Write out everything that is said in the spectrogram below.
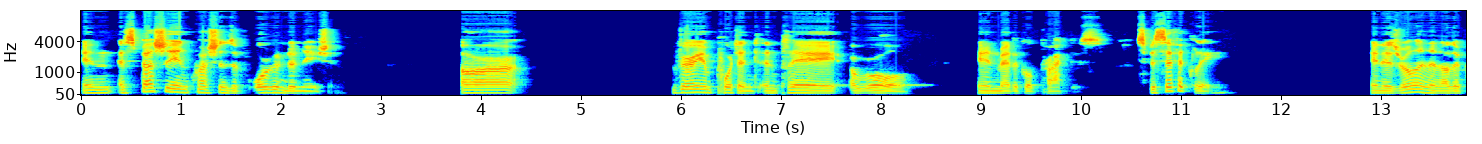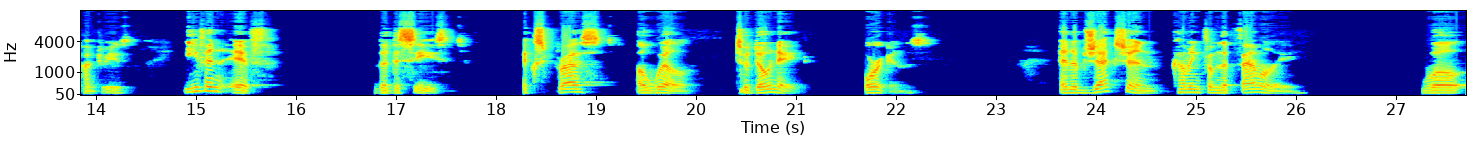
in, especially in questions of organ donation, are very important and play a role in medical practice. Specifically, in Israel and in other countries, even if the deceased expressed a will to donate organs, an objection coming from the family will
